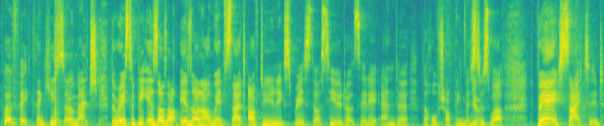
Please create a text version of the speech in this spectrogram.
Perfect. Thank you so much. The recipe is on our, is on our website, afternoonexpress.co.za, and uh, the whole shopping list Yeah. as well. Very excited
